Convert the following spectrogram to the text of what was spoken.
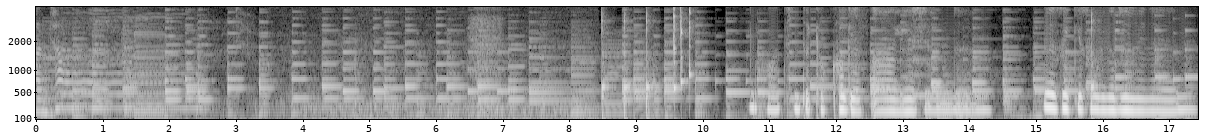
만찬. 아 진짜 격하게 아 이게 싫은데. 내 새끼 소리가 들리네.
